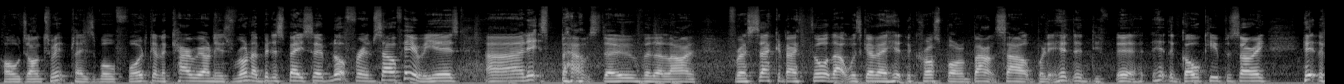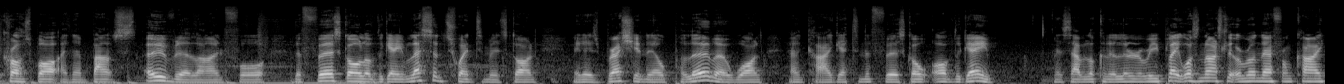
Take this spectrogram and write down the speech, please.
Holds on to it, plays the ball forward, going to carry on his run. A bit of space open up for himself. Here he is, and it's bounced over the line. For a second, I thought that was going to hit the crossbar and bounce out, but it hit the uh, hit the goalkeeper. Sorry, hit the crossbar and then bounced over the line for the first goal of the game. Less than 20 minutes gone. It is Brescia nil, Palermo one, and Kai getting the first goal of the game. Let's have a look at a little replay. It was a nice little run there from Kai.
